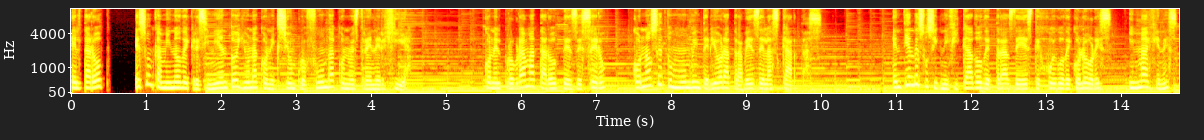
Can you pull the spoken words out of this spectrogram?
El tarot es un camino de crecimiento y una conexión profunda con nuestra energía. Con el programa Tarot desde cero, conoce tu mundo interior a través de las cartas. Entiende su significado detrás de este juego de colores, imágenes,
